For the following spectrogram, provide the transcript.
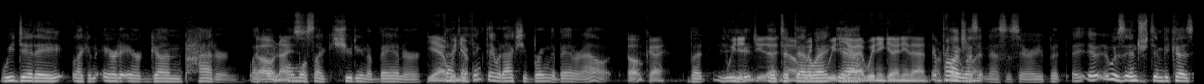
we did a like an air-to-air gun pattern, like Oh, an- nice. almost like shooting a banner. Yeah, in we fact, I think they would actually bring the banner out, Okay. but We didn't do that. They took no. that we, away. we- yeah. we didn't get any of that. It probably wasn't necessary, but it, it was interesting because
